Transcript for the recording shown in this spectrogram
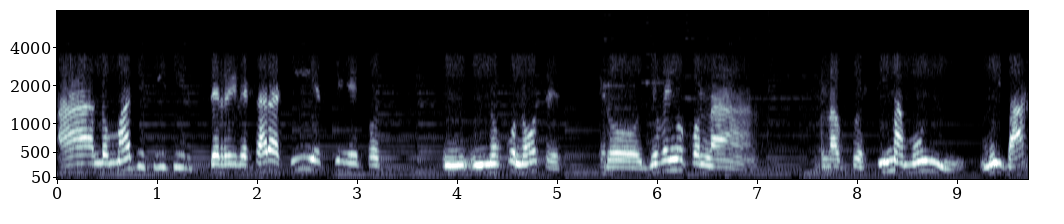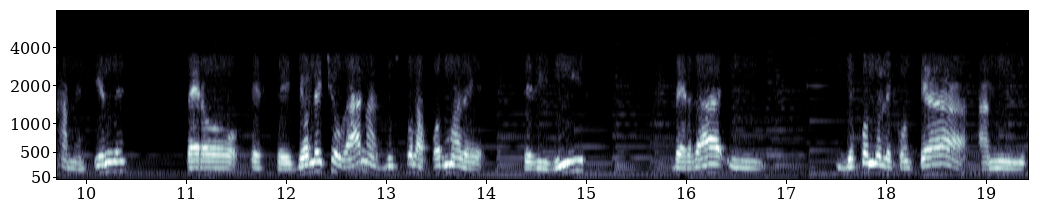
Ah, lo más difícil de regresar aquí es que, pues, no conoces, pero yo vengo con la, la autoestima muy, muy baja, ¿me entiendes? pero este yo le echo ganas, busco la forma de, vivir, ¿verdad? Y, yo cuando le conté a, mi,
